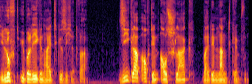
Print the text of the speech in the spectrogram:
die Luftüberlegenheit gesichert war. Sie gab auch den Ausschlag bei den Landkämpfen.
